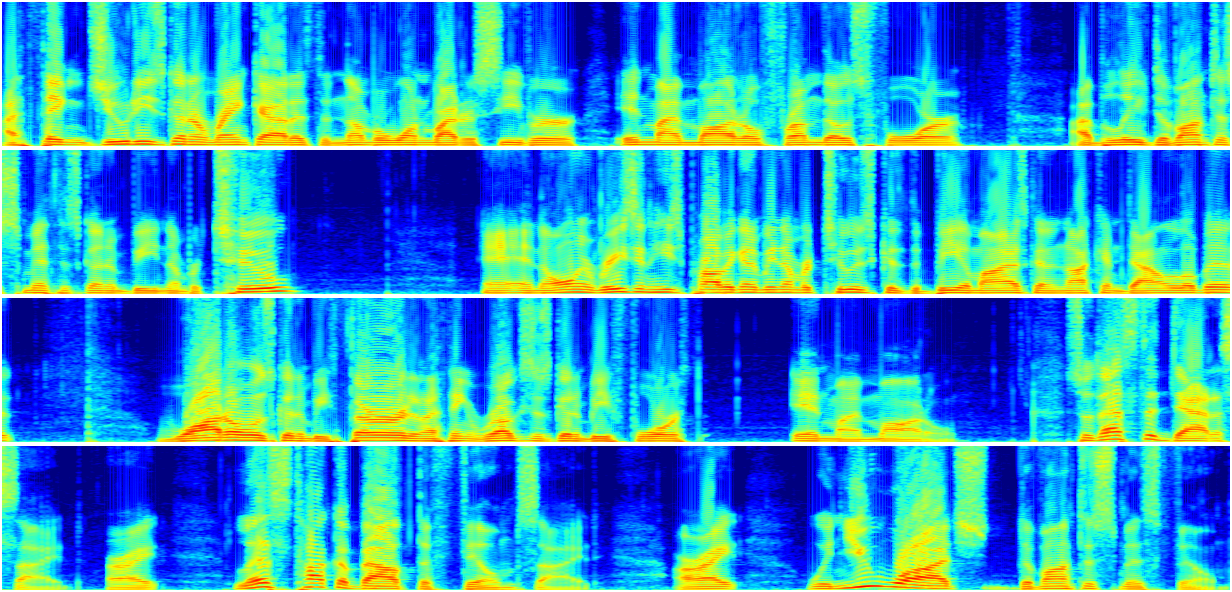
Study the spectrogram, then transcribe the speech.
I think Jeudy's going to rank out as the number one wide receiver in my model from those four. I believe Devonta Smith is going to be number two. And the only reason he's probably going to be number two is because the BMI is going to knock him down a little bit. Waddle is going to be third, and I think Ruggs is going to be fourth in my model. So that's the data side. All right. Let's talk about the film side. All right. When you watch Devonta Smith's film,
